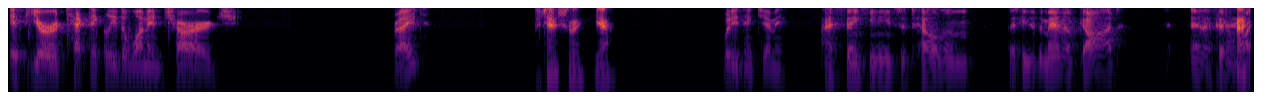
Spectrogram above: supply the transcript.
If you're technically the one in charge, right? Potentially, yeah. What do you think, Jimmy? I think he needs to tell them that he's the man of God, and if they don't like,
